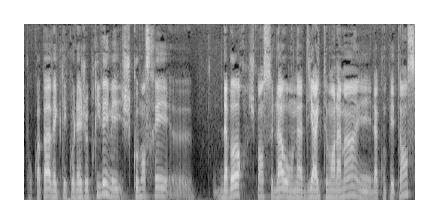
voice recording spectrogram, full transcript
Pourquoi pas avec les collèges privés, mais je commencerai D'abord, je pense là où on a directement la main et la compétence,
